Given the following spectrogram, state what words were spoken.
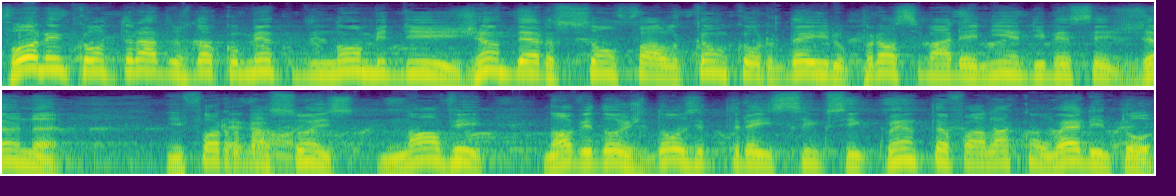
Foram encontrados documentos do nome de Janderson Falcão Cordeiro, próxima areninha de Messejana. Informações 99212-3550, falar com Wellington.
